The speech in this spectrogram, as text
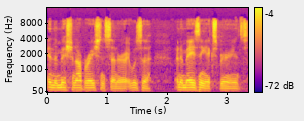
in the Mission Operations Center. It was a, an amazing experience.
